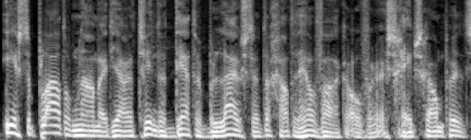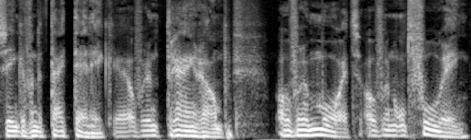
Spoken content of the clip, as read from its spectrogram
eerste plaatopname uit de jaren 20, 30 beluistert... dan gaat het heel vaak over scheepsrampen. Het zinken van de Titanic. eh, over een treinramp. Over een moord. Over een ontvoering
